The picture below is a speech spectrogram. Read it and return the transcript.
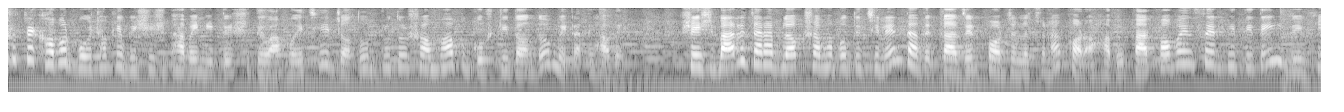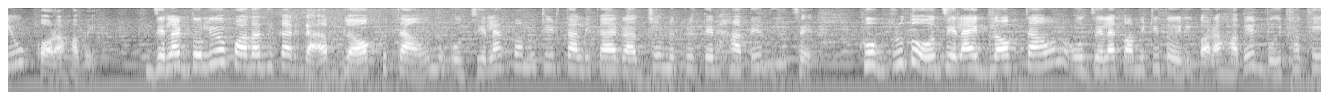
সূত্রে খবর, বৈঠকে বিশেষভাবে নির্দেশ দেওয়া হয়েছে, যত দ্রুত সম্ভব গোষ্ঠীদ্বন্দ্ব মেটাতে হবে। শেষবার যারা ব্লক সভাপতি ছিলেন, তাদের কাজের পর্যালোচনা করা হবে। পারফরমেন্সের ভিত্তিতেই রিভিউ করা হবে। জেলার দলীয় পদাধিকারীরা ব্লক টাউন ও জেলা কমিটির তালিকা রাজ্য নেতৃত্বের হাতে দিয়েছে। খুব দ্রুত জেলায় ব্লক টাউন ও জেলা কমিটি তৈরি করা হবে। বৈঠকে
